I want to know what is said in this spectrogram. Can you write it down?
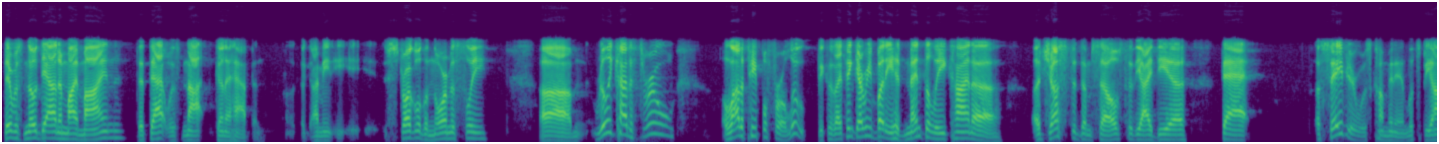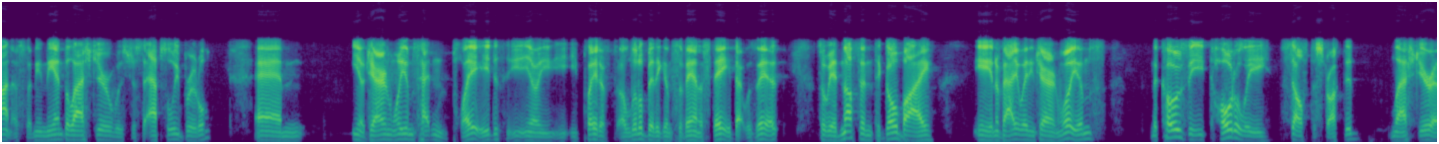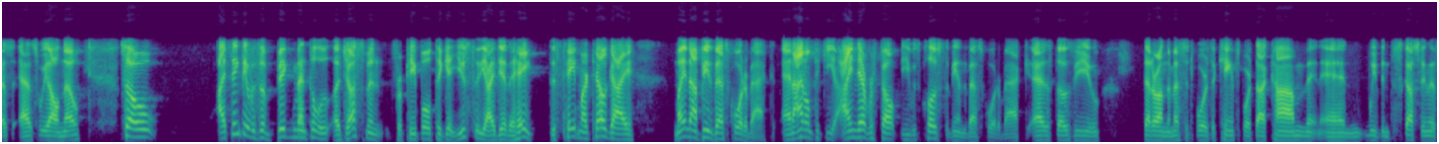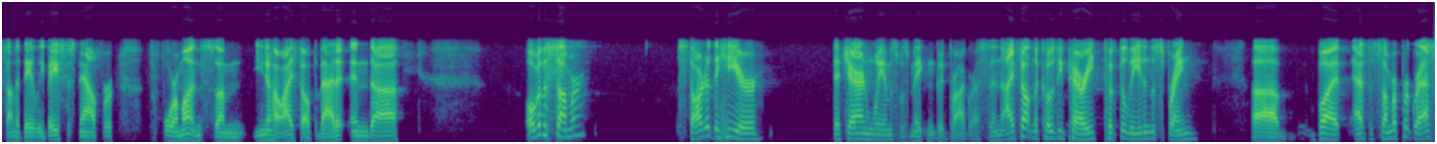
there was no doubt in my mind that that was not going to happen. I mean, struggled enormously. Um, really kind of threw a lot of people for a loop because I think everybody had mentally kind of adjusted themselves to the idea that a savior was coming in. Let's be honest. I mean, the end of last year was just absolutely brutal, and you know, Jarren Williams hadn't played. You know, he, he played a, a little bit against Savannah State. That was it. So we had nothing to go by in evaluating Jarren Williams. N'Kosi totally self-destructed last year, as as we all know. So I think it was a big mental adjustment for people to get used to the idea that hey, this Tate Martell guy might not be the best quarterback, and I don't think he. I never felt he was close to being the best quarterback, as those of you that are on the message boards at canesport.com, and, and we've been discussing this on a daily basis now for, for four months. Um, you know how I felt about it, and uh, over the summer, started to hear that Jarren Williams was making good progress, and I felt N'Kosi Perry took the lead in the spring, uh, but as the summer progressed,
